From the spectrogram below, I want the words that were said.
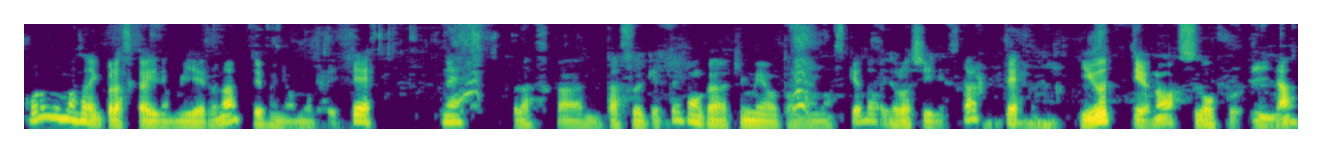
これもまさにクラス会議でも言えるなっていうふうに思っていて、ね、クラス会の多数決で今回は決めようと思いますけど、よろしいですかって言うっていうのはすごくいいなと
